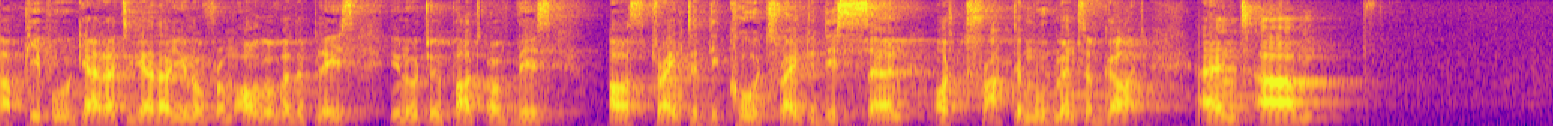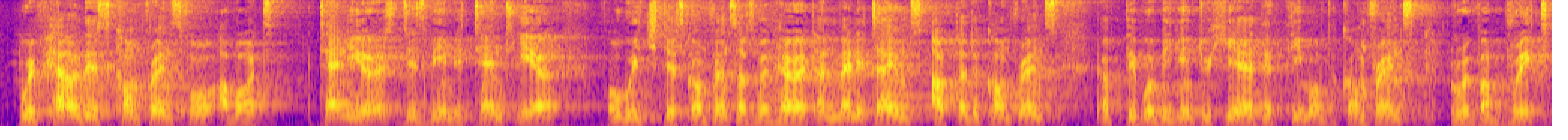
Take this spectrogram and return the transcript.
are people gathered together, you know, from all over the place, you know, to a part of this, us trying to decode, trying to discern or track the movements of God. And um, we've held this conference for about 10 years, this being the 10th year for which this conference has been held. And many times after the conference, uh, people begin to hear the theme of the conference reverberate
